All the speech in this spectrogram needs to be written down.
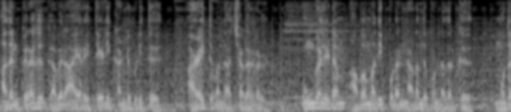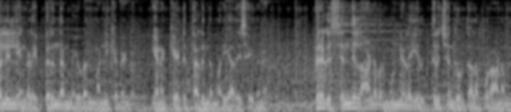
அதன் பிறகு கவிராயரை தேடி கண்டுபிடித்து அழைத்து வந்த அச்சகர்கள் உங்களிடம் அவமதிப்புடன் நடந்து கொண்டதற்கு முதலில் எங்களை பெருந்தன்மையுடன் மன்னிக்க வேண்டும் என கேட்டு தகுந்த மரியாதை செய்தனர். பிறகு செந்தில் ஆண்டவர் முன்னிலையில் திருச்செந்தூர் தல புராணம்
